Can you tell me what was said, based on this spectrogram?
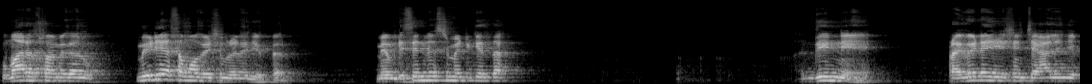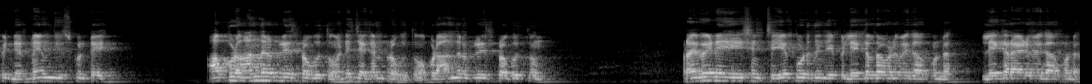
కుమారస్వామి గారు మీడియా సమావేశంలోనే చెప్పారు. మేము డిస్ఇన్వెస్ట్మెంట్ కింద దీన్ని ప్రైవేటైజేషన్ చేయాలని చెప్పి నిర్ణయం తీసుకుంటే అప్పుడు ఆంధ్రప్రదేశ్ ప్రభుత్వం అంటే జగన్ ప్రభుత్వం అప్పుడు ఆంధ్రప్రదేశ్ ప్రభుత్వం ప్రైవేటైజేషన్ చేయకూడదని చెప్పి లేఖలు రావడమే కాకుండా లేఖ రాయడమే కాకుండా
